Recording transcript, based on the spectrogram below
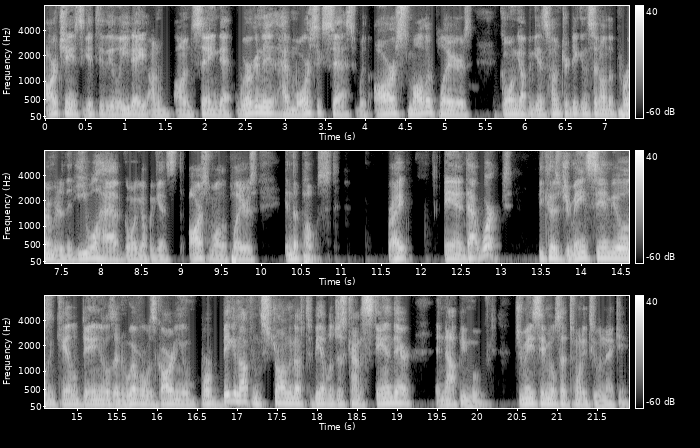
our chance to get to the Elite Eight on on saying that we're going to have more success with our smaller players going up against Hunter Dickinson on the perimeter than he will have going up against our smaller players in the post, right?" And that worked because Jermaine Samuels and Caleb Daniels and whoever was guarding him were big enough and strong enough to be able to just kind of stand there and not be moved. Jermaine Samuels had 22 in that game.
